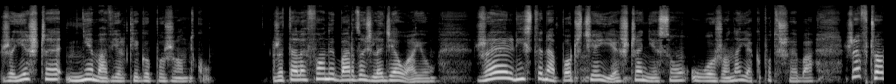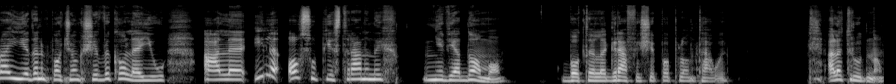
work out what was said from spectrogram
że jeszcze nie ma wielkiego porządku, że telefony bardzo źle działają, że listy na poczcie jeszcze nie są ułożone jak potrzeba, że wczoraj jeden pociąg się wykoleił, ale ile osób jest rannych, nie wiadomo, bo telegrafy się poplątały. Ale trudno,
